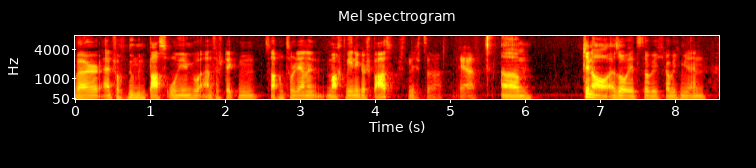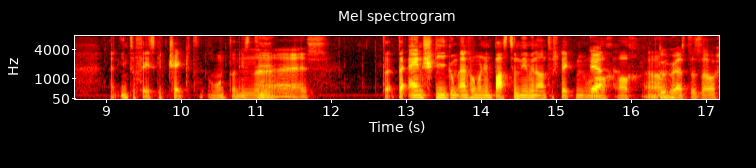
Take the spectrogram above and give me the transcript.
Weil einfach nur mit dem Bass ohne irgendwo anzustecken, Sachen zu lernen, macht weniger Spaß. Ist nicht so. Ja. Ähm, genau, also jetzt habe ich, hab ich mir ein, ein Interface gecheckt und dann ist die, Nice. der, der Einstieg, um einfach mal den Bass zu nehmen, anzustecken und Ja. auch, auch Du ähm, hörst das auch.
